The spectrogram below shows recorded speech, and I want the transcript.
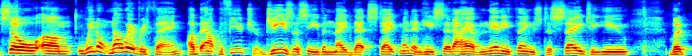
So um, we don't know everything about the future. Jesus even made that statement, and he said, I have many things to say to you, but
